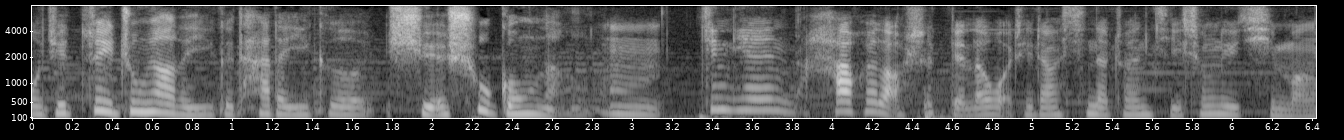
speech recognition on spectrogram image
我觉得最重要的一个，它的一个学术功能。嗯，今天哈辉老师给了我这张新的专辑《声律启蒙》，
